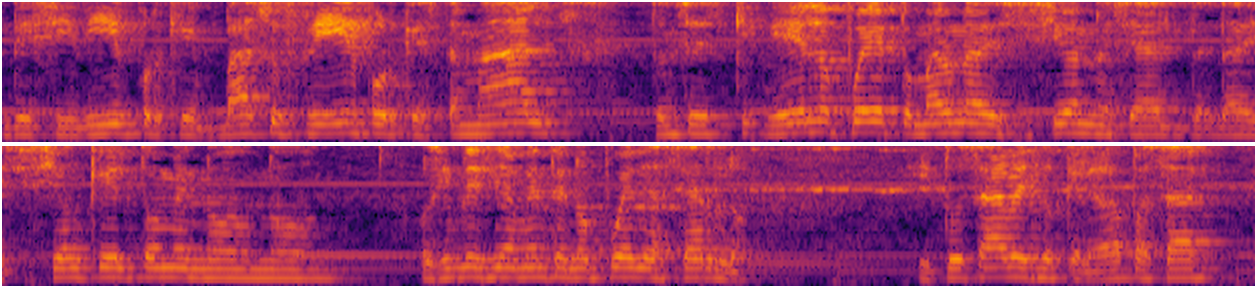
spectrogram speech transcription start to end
decidir porque va a sufrir, porque está mal. Entonces, que él no puede tomar una decisión, o sea, la, decisión que él tome no, no, o simplemente no puede hacerlo. Y tú sabes lo que le va a pasar.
